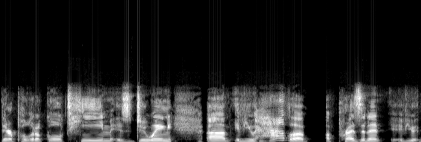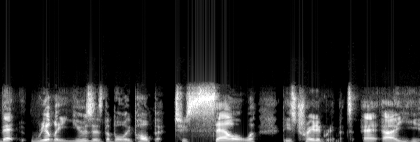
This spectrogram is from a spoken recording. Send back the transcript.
their political team is doing. Um, if you have a a president if you that really uses the bully pulpit to sell these trade agreements uh, you,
